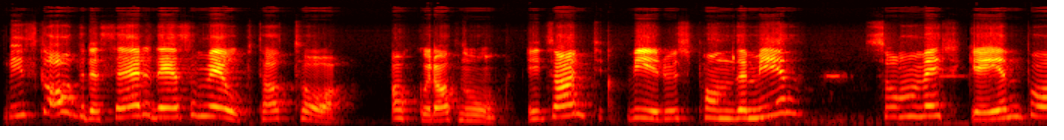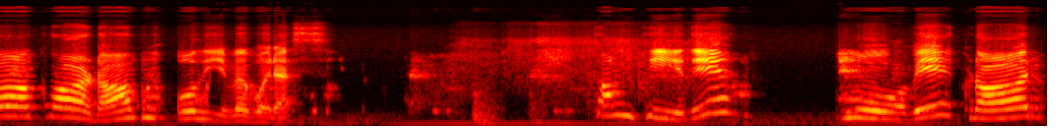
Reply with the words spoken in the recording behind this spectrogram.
Vi skal adressere det som vi er opptatt av akkurat nå. Ikke sant? Viruspandemien som virker inn på hverdagen og livet vårt. Samtidig må vi klare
